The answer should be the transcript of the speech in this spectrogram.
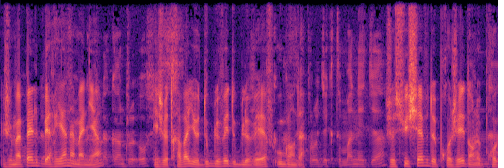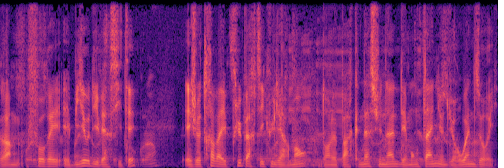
Je m'appelle Berian Amania et je travaille au WWF Ouganda. Je suis chef de projet dans le programme Forêt et Biodiversité et je travaille plus particulièrement dans le parc national des montagnes du Rwenzori.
